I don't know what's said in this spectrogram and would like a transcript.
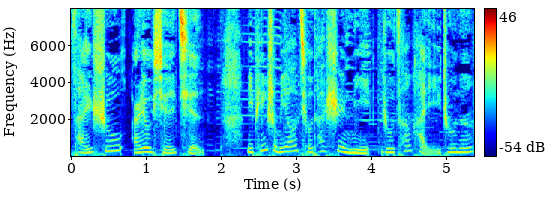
才疏而又学浅，你凭什么要求她是你如沧海遗珠呢？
